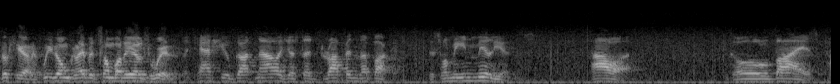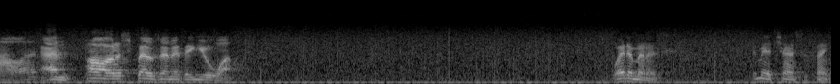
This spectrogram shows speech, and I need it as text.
Look here, if we don't grab it, somebody else will. The cash you've got now is just a drop in the bucket. This will mean millions. Power. Gold buys power. And power spells anything you want. Wait a minute. Give me a chance to think.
